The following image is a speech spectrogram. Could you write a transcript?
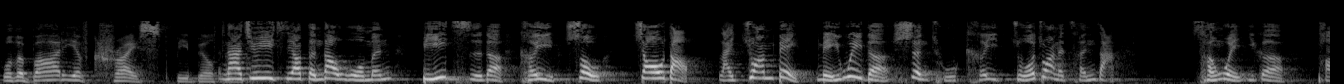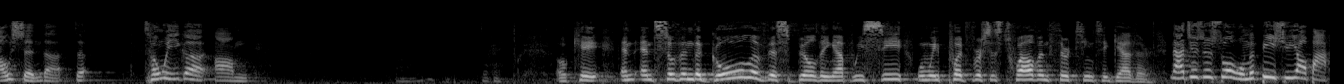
will the body of Christ be built 那 up. 就一直要等到我们彼此的可以受教导，来装备每一位的圣徒可以茁壮的成长，成为一个讨神的这，成为一个啊、嗯 OK Okay, and, and so then the goal of this building up, we see when we put verses 12 and 13 together. 那就是说，我们必须要把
